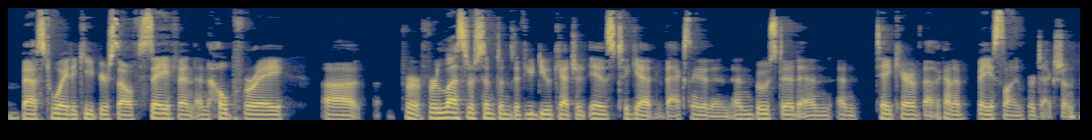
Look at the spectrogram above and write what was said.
best way to keep yourself safe and, and hope for a uh, for for lesser symptoms if you do catch it is to get vaccinated and, and boosted and and take care of that kind of baseline protection.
